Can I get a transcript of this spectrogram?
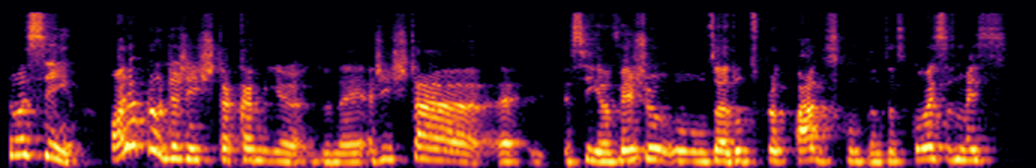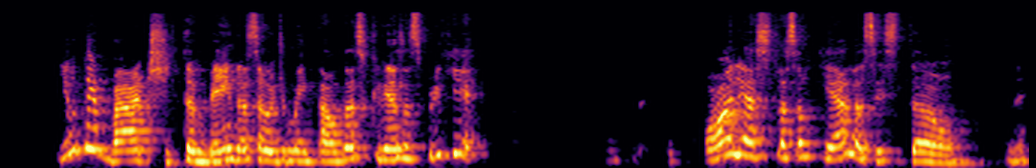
Então, assim, olha para onde a gente está caminhando, né? A gente está, é, assim, eu vejo os adultos preocupados com tantas coisas, mas e o debate também da saúde mental das crianças, porque olha a situação que elas estão, né?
